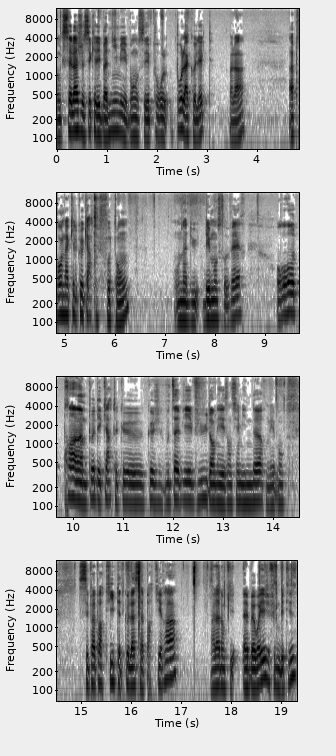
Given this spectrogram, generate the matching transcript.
Donc celle-là, je sais qu'elle est bannie, mais bon, c'est pour, pour la collecte, voilà. Après, on a quelques cartes photons. On a du, des monstres verts. On reprend un peu des cartes que, vous aviez vues dans les anciens binders, mais bon, c'est pas parti. Peut-être que là, ça partira. Voilà, donc, eh ben, voyez, j'ai fait une bêtise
